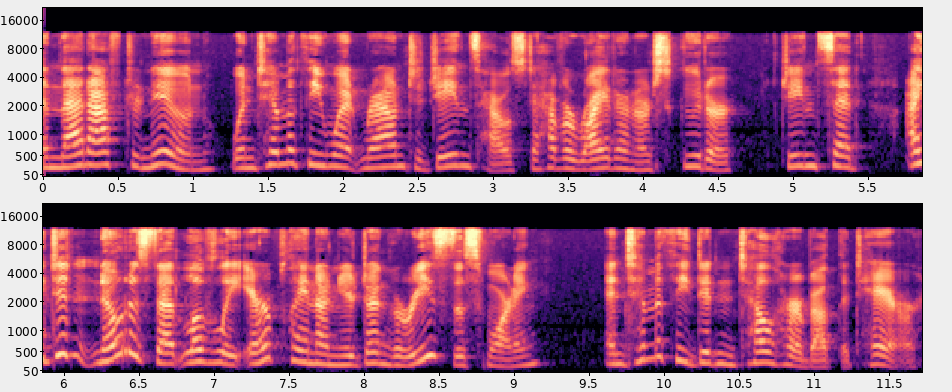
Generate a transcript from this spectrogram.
And that afternoon, when Timothy went round to Jane's house to have a ride on her scooter, Jane said, I didn't notice that lovely airplane on your dungarees this morning. And Timothy didn't tell her about the tear.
